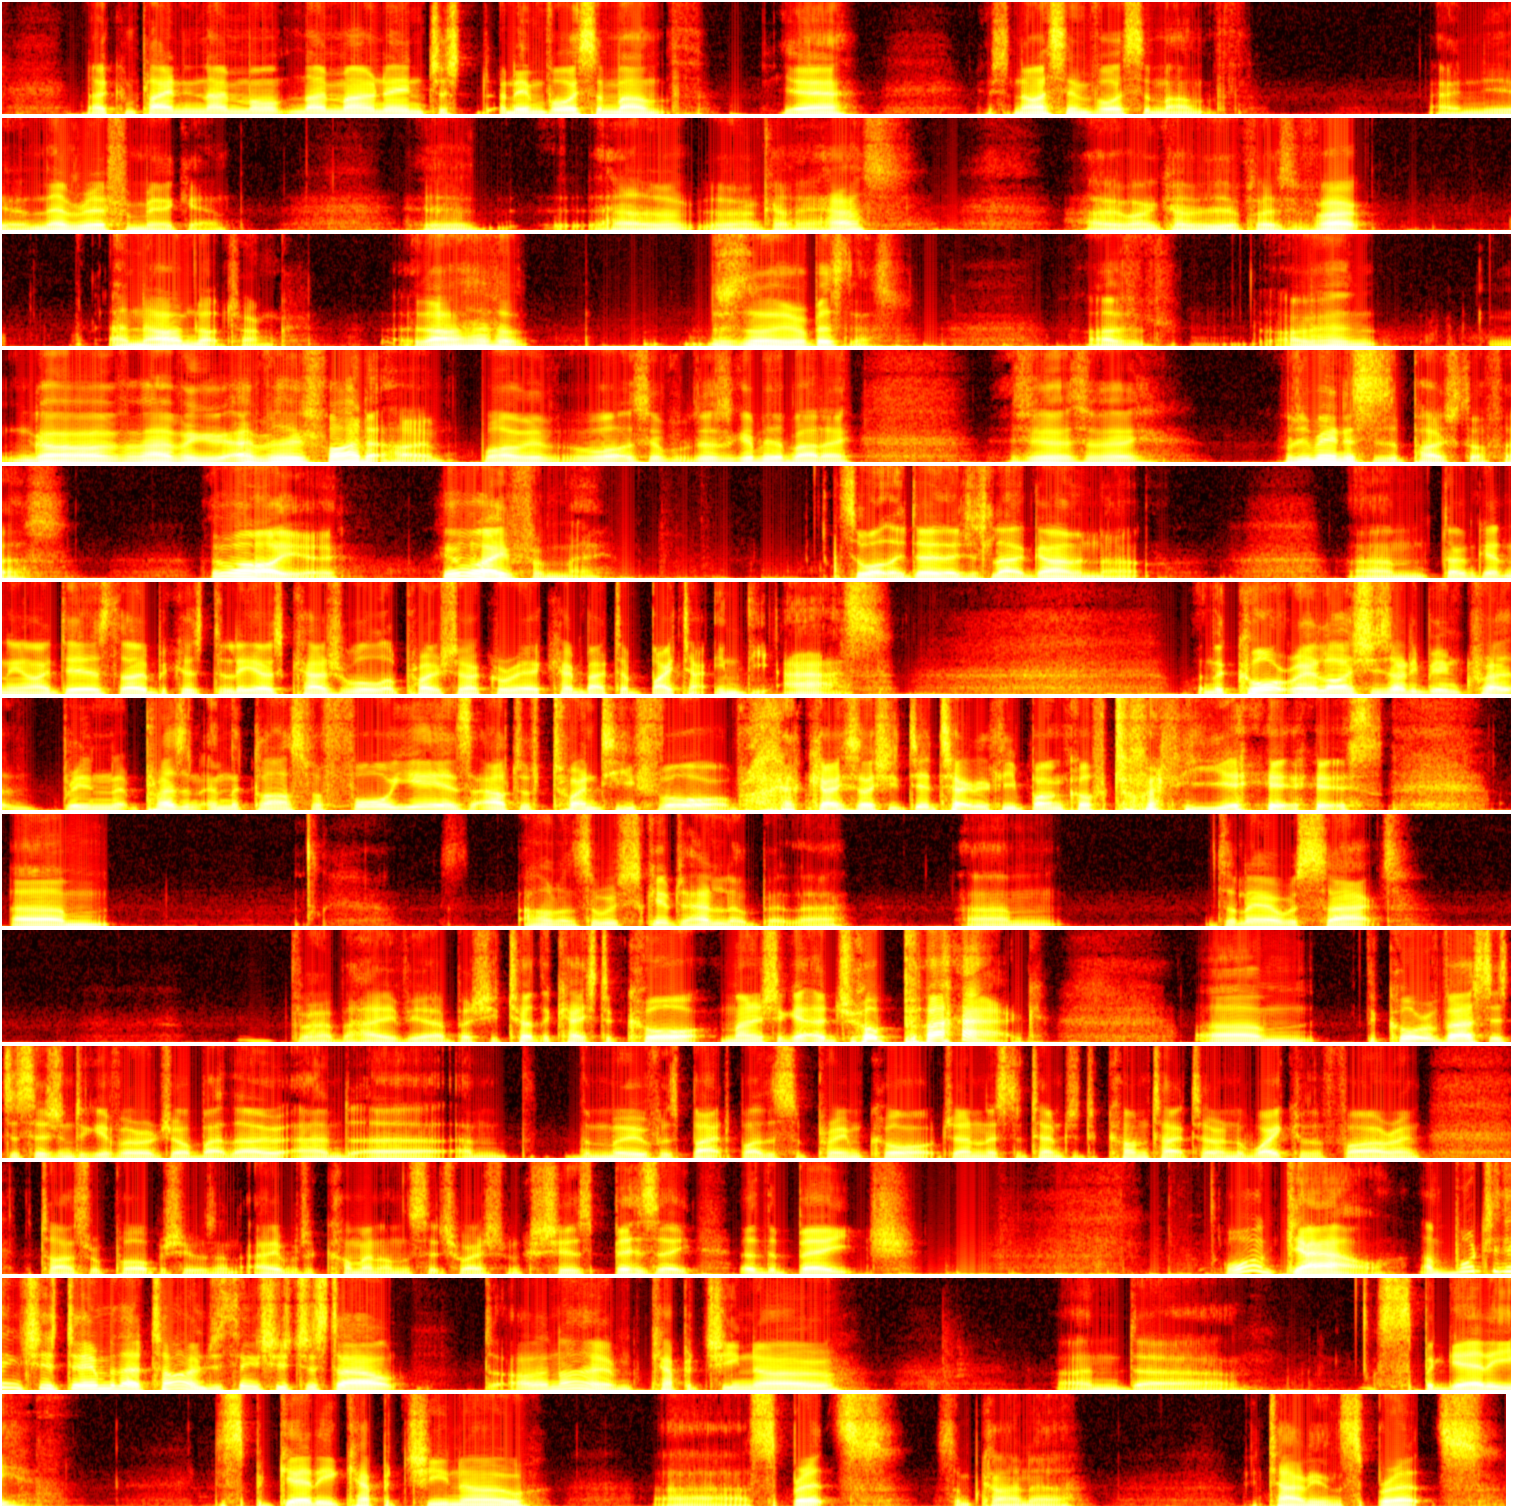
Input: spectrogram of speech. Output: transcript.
no complaining, no mo- no moaning. Just an invoice a month. Yeah, it's nice invoice a month, and you'll never hear from me again. Uh, I won't, I won't cover your house. I won't cover your place of work. And no, I'm not drunk. I haven't. This is none of your business. I've, I've been, no, I'm having everything's fine at home. Why? What's your? Just give me the money. It's? What do you mean this is a post office? Who are you? Get away from me. So what they do, they just let it go and that. Um, don't get any ideas though, because De Lio's casual approach to her career came back to bite her in the ass. When the court realised she's only been cre- been present in the class for four years out of twenty four. okay, so she did technically bunk off twenty years. Um, hold on, so we've skipped ahead a little bit there. Um, De Lio was sacked for her behaviour, but she took the case to court, managed to get her job back. Um, the court reversed its decision to give her a job back, though, and uh, and the move was backed by the Supreme Court. Journalists attempted to contact her in the wake of the firing. The Times report, but she was unable to comment on the situation because she was busy at the beach. What a gal! And what do you think she's doing with her time? Do you think she's just out? I don't know, cappuccino and uh, spaghetti, just spaghetti, cappuccino, uh, spritz, some kind of Italian spritz.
